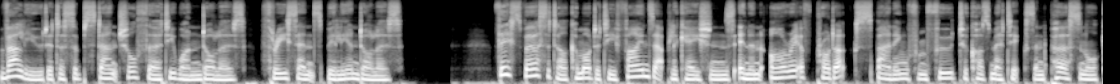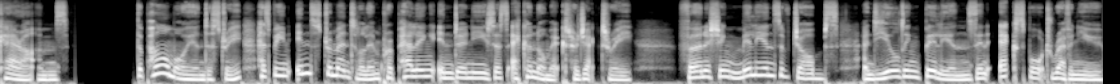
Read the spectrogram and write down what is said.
valued at a substantial $31, 3 cents billion dollars. This versatile commodity finds applications in an array of products spanning from food to cosmetics and personal care items. The palm oil industry has been instrumental in propelling Indonesia's economic trajectory, furnishing millions of jobs and yielding billions in export revenue.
